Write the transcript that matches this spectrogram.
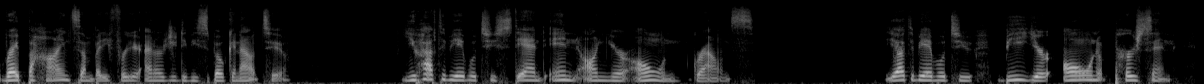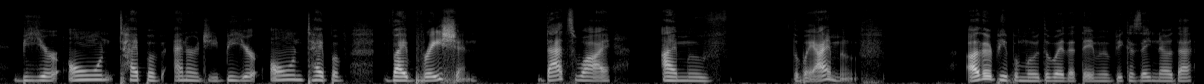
right behind somebody for your energy to be spoken out to. You have to be able to stand in on your own grounds. You have to be able to be your own person, be your own type of energy, be your own type of vibration. That's why I move the way I move. Other people move the way that they move because they know that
